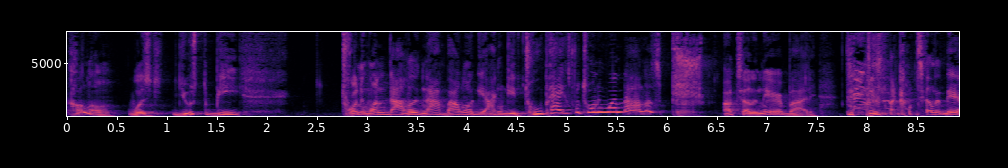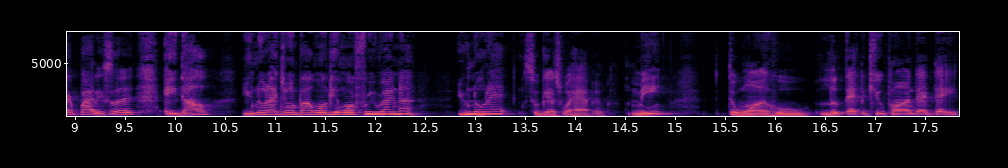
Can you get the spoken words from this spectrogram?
Hold on. Was used to be twenty one dollars. Now buy one get I can get two packs for twenty one dollars. I'm telling everybody. like I'm telling everybody, son. Hey, doll, you know that joint buy one get one free right now. You know that. So guess what happened? Me, the one who looked at the coupon that day,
